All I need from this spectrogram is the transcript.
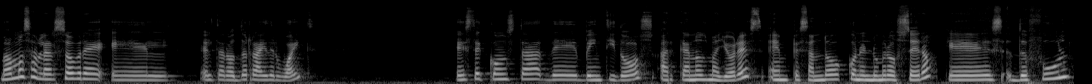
Vamos a hablar sobre el, tarot de Rider White. Este consta de 22 arcanos mayores, empezando con el número 0, que es The Fool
